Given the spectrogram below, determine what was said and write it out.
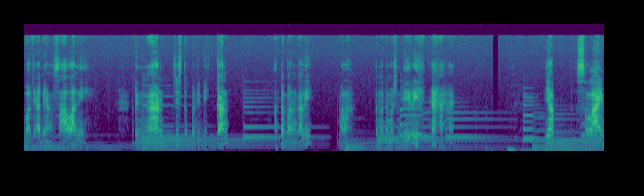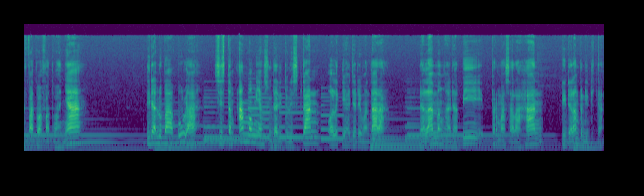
Berarti ada yang salah nih dengan sistem pendidikan atau barangkali malah teman-teman sendiri. Yap, selain fatwa-fatwanya, tidak lupa pula sistem among yang sudah dituliskan oleh Ki Hajar Dewantara dalam menghadapi permasalahan di dalam pendidikan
